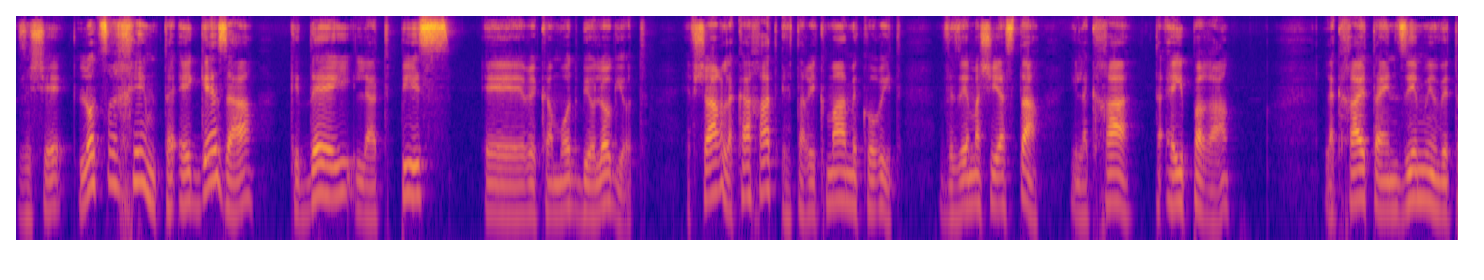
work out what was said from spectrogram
זה שלא צריכים תאי גזע כדי להדפיס אה, רקמות ביולוגיות. אפשר לקחת את הרקמה המקורית, וזה מה שהיא עשתה. היא לקחה תאי פרה, לקחה את האנזימים ואת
